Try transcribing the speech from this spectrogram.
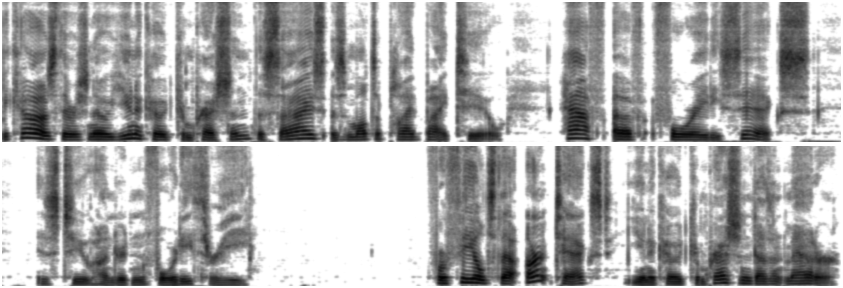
Because there's no Unicode compression, the size is multiplied by 2 half of 486 is 243. For fields that aren't text, Unicode compression doesn't matter.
